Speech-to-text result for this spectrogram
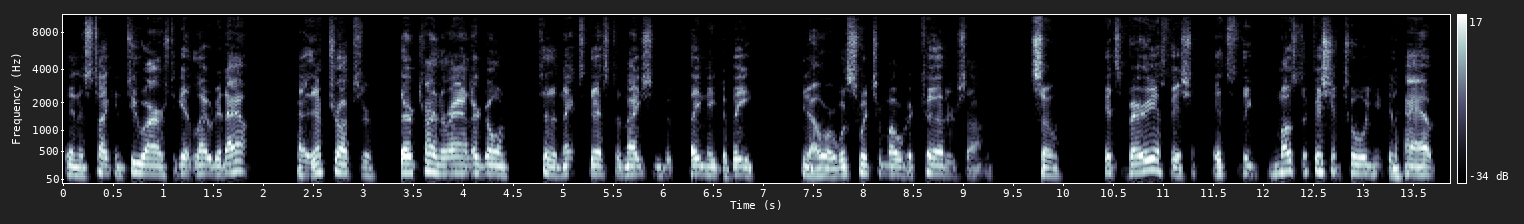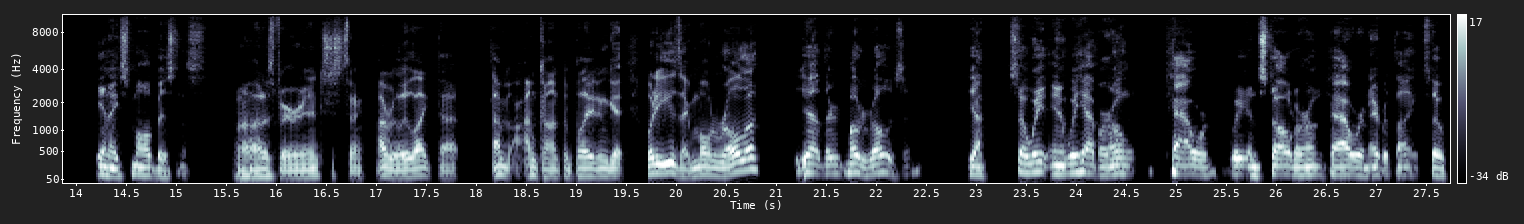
and it's taking two hours to get loaded out. Hey, them trucks are, they're turning around. They're going to the next destination they need to be, you know, or we'll switch them over to cut or something. So it's very efficient. It's the most efficient tool you can have in a small business. Well, that is very interesting. I really like that. I'm I'm contemplating get what do you use like Motorola? Yeah, they're Motorola's. Yeah. So we and we have our own tower. We installed our own tower and everything, so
